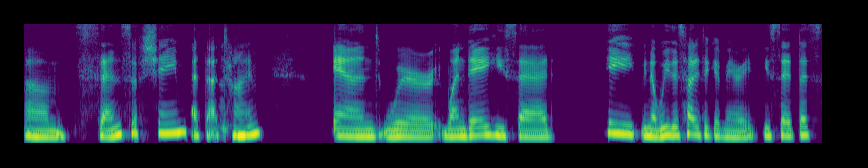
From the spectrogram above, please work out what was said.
um, sense of shame at that Mhm. time. And where one day he said, he, you know, we decided to get married. He said, let's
